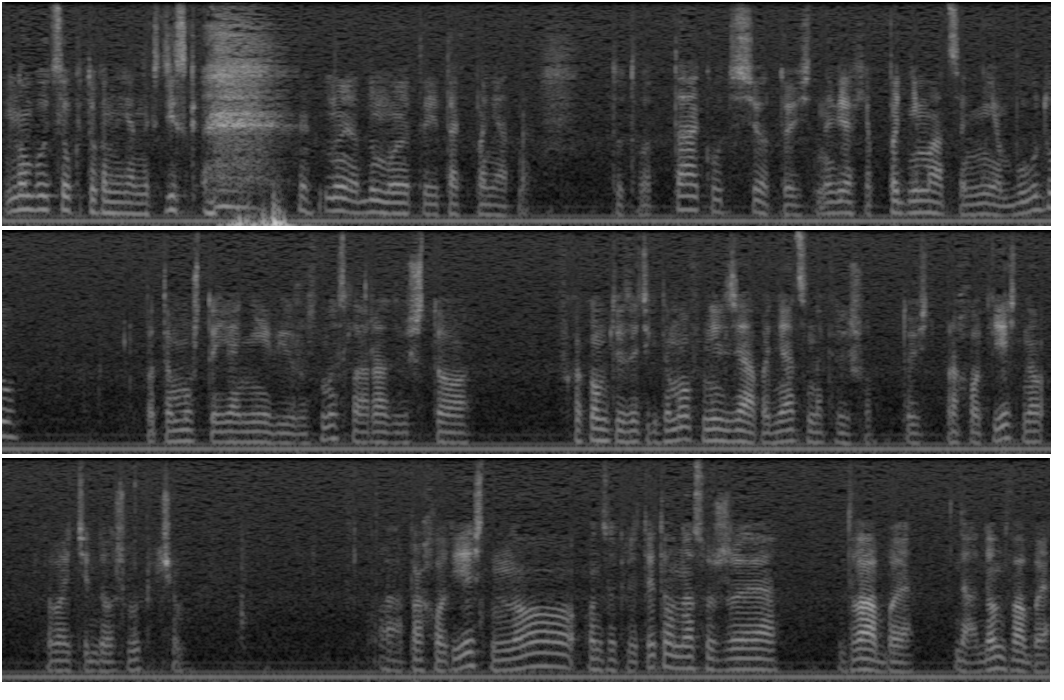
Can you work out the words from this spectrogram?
Но будет ссылка только на Яндекс Диск. ну, я думаю, это и так понятно. Тут вот так вот все. То есть наверх я подниматься не буду потому что я не вижу смысла, разве что в каком-то из этих домов нельзя подняться на крышу. То есть проход есть, но давайте дождь выключим. А, проход есть, но он закрыт. Это у нас уже 2Б. Да, дом 2Б.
